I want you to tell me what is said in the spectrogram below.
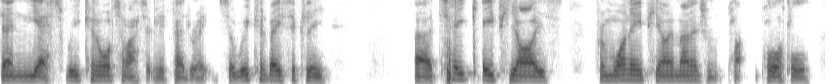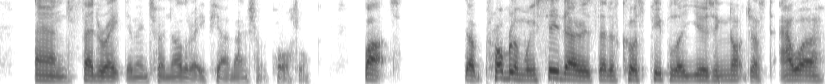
then yes, we can automatically federate. So we can basically uh, take APIs from one API management portal and federate them into another API management portal. But the problem we see there is that, of course, people are using not just our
